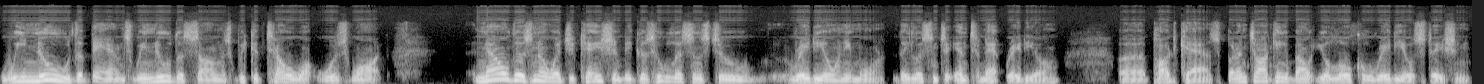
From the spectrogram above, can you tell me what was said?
We knew the bands, we knew the songs, we could tell what was what. Now there's no education because who listens to radio anymore? They listen to internet radio, uh, podcasts, but I'm talking about your local radio station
